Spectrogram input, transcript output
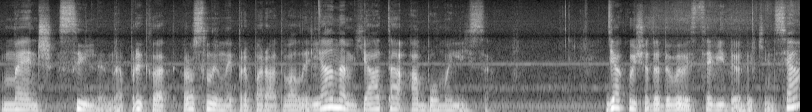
менш сильне, наприклад, рослинний препарат валеріана, м'ята або меліса. Дякую, що додивились це відео до кінця.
